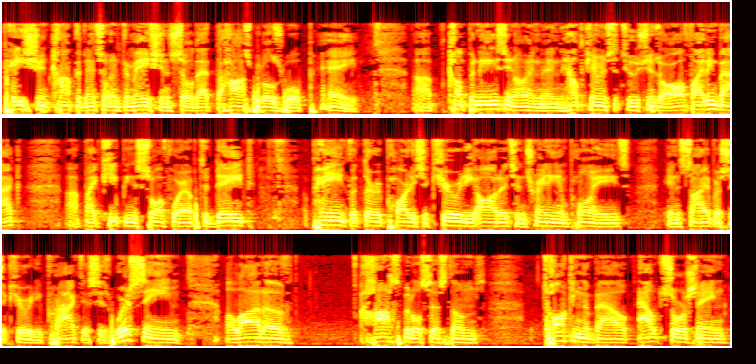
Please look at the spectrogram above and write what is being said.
patient confidential information so that the hospitals will pay. Uh, companies, you know, and, and, healthcare institutions are all fighting back uh, by keeping software up to date, paying for third party security audits, and training employees in cybersecurity practices. We're seeing a lot of hospital systems talking about outsourcing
